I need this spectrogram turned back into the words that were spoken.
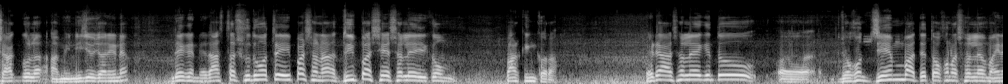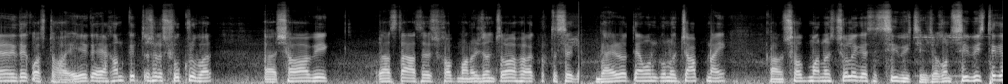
ট্রাকগুলো আমি নিজেও জানি না। দেখেন, রাস্তা শুধুমাত্র এই পাশে না, দুই পাশে আসলে এরকম পার্কিং করা। এটা আসলে কিন্তু যখন জেম বাদে তখন আসলে মাইনা নিতে কষ্ট হয়। এখন কিন্তু আসলে শুক্রবার স্বাভাবিক রাস্তা আছে, সব মানুষজন চলাফেরা করতেছে। গাড়িরও তেমন কোনো চাপ নাই, কারণ সব মানুষ চলে গেছে সি বিচে যখন সি বিচ থেকে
